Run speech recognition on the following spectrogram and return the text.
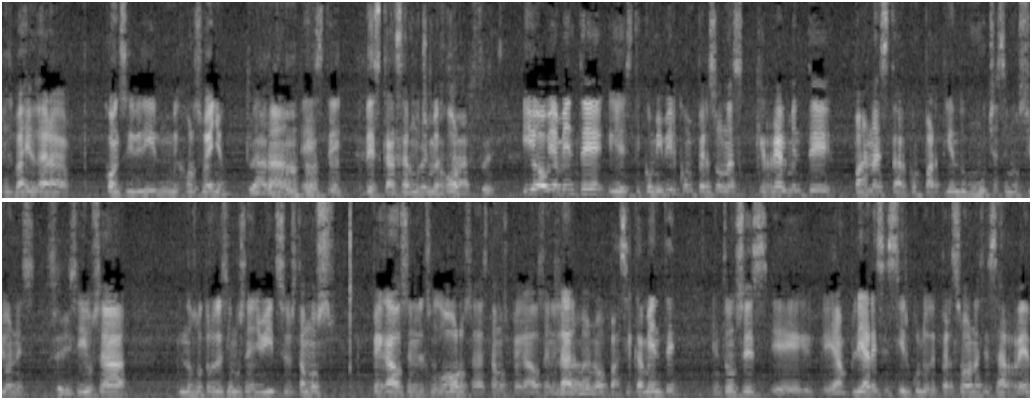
les va a ayudar a conseguir un mejor sueño, Claro. ajá, este, descansar mucho mejor y obviamente este, convivir con personas que realmente van a estar compartiendo muchas emociones. Sí. O sea, nosotros decimos en el jiu-jitsu, estamos pegados en el sudor, o sea, estamos pegados en el Claro. alma, ¿no? Básicamente. Entonces, eh, eh, ampliar ese círculo de personas, esa red,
